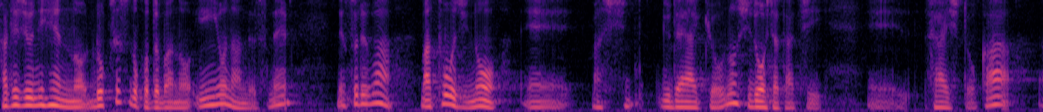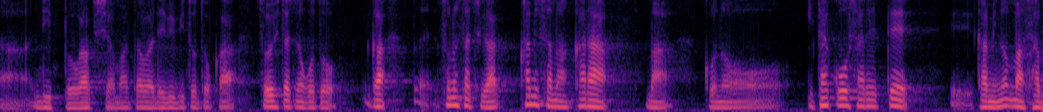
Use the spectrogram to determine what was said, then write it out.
82編の6節の言葉の引用なんですね。でそれは、まあ、当時の、えーまあ、ユダヤ教の指導者たち、えー、祭司とか立法学者またはレビ人とかそういう人たちのことがその人たちが神様から、まあ、この委託をされて神のまあ裁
